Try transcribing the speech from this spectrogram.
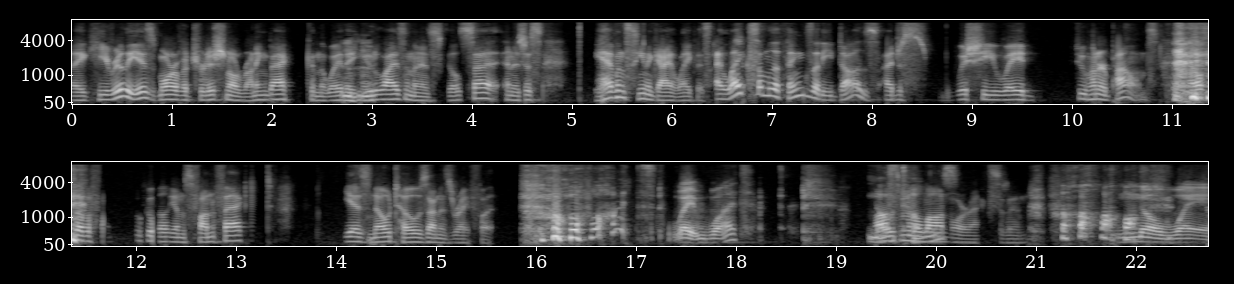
Like he really is more of a traditional running back in the way they mm-hmm. utilize him and his skill set, and it's just you haven't seen a guy like this. I like some of the things that he does. I just wish he weighed 200 pounds. I also have a Pooka Williams fun fact. He has no toes on his right foot. what? Wait, what? No Lost him in a lawnmower accident. no way.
